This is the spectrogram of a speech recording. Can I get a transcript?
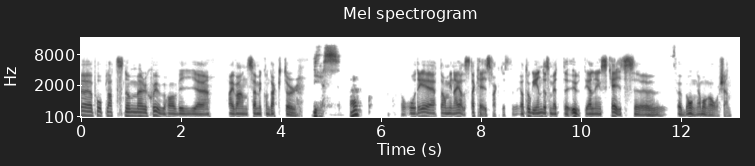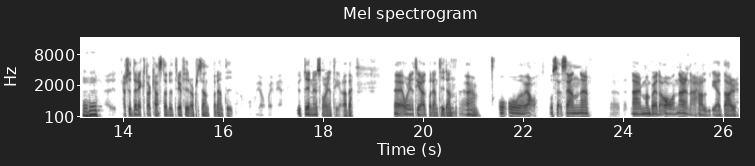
Eh, på plats nummer sju har vi eh, Taiwan Semiconductor. Yes. Och det är ett av mina äldsta case faktiskt. Jag tog in det som ett utdelningscase eh, för många, många år sedan. Mm. Kanske direktavkastade 3-4 procent på den tiden. Och jag var ju mer utdelningsorienterad orienterad på den tiden. Och, och ja, och sen när man började ana den här halvledar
